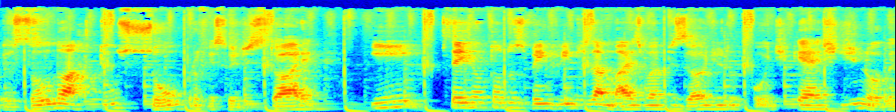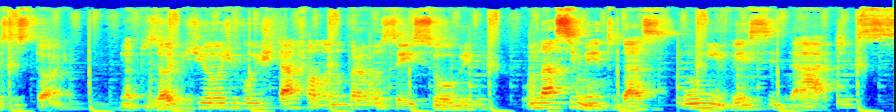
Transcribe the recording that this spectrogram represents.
eu sou o Arthur, sou professor de História e sejam todos bem-vindos a mais um episódio do podcast De Novo Essa História. No episódio de hoje vou estar falando para vocês sobre o nascimento das universidades.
